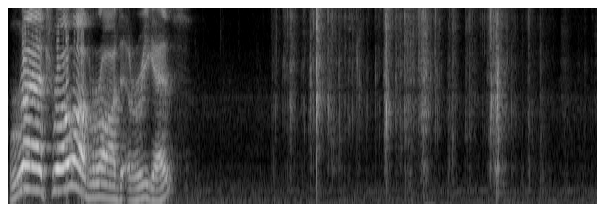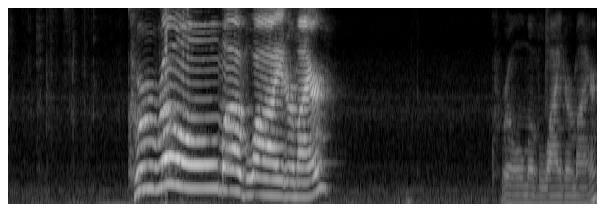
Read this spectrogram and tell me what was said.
Retro of Rodriguez. Chrome of Wydermyer. Chrome of Wydermyer.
